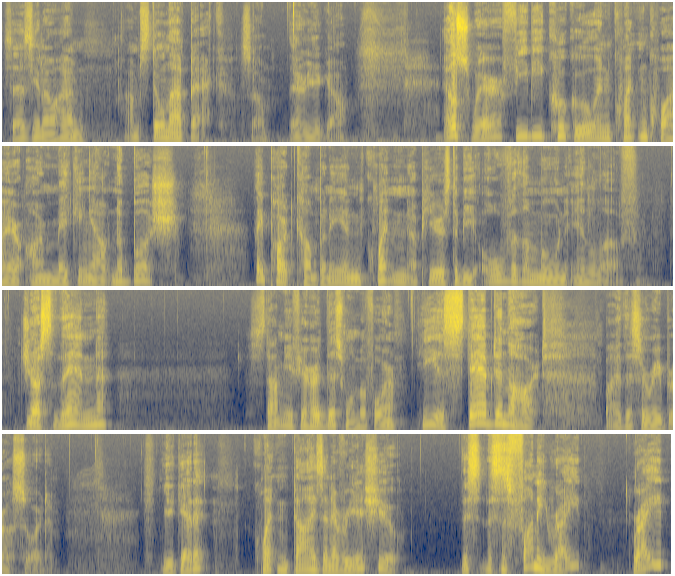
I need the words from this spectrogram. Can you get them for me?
Says, you know, I'm I'm still not back. So there you go. Elsewhere, Phoebe Cuckoo and Quentin Quire are making out in a bush. They part company, and Quentin appears to be over the moon in love. Just then, stop me if you heard this one before, he is stabbed in the heart by the Cerebro sword. You get it? Quentin dies in every issue. This this is funny, right? Right?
